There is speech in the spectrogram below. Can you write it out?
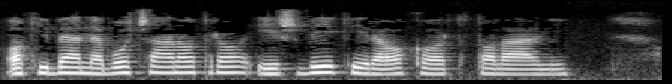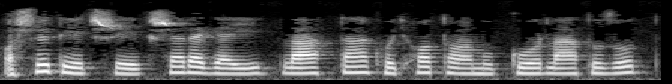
aki benne bocsánatra és békére akart találni. A sötétség seregei látták, hogy hatalmuk korlátozott,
